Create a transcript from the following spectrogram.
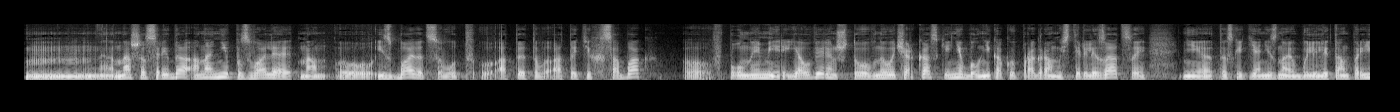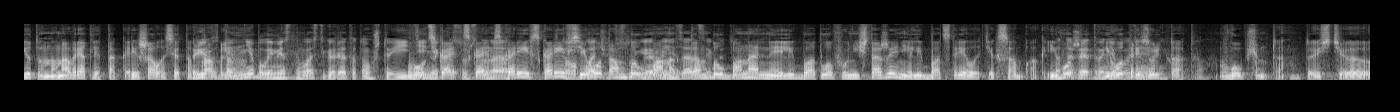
наша среда, она не позволяет нам э, избавиться вот от, этого, от этих собак, в полной мере. Я уверен, что в Новочеркасске не было никакой программы стерилизации, не, так сказать, я не знаю, были ли там приюты, но навряд ли так решалась эта Приютов проблема. там не было, и местные власти говорят о том, что и вот, денег, скорее, скорее, скорее, скорее всего, там был, бана, там был которые... банальный либо отлов и уничтожение, либо отстрел этих собак. И а вот, и вот результат, в общем-то. То есть э,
